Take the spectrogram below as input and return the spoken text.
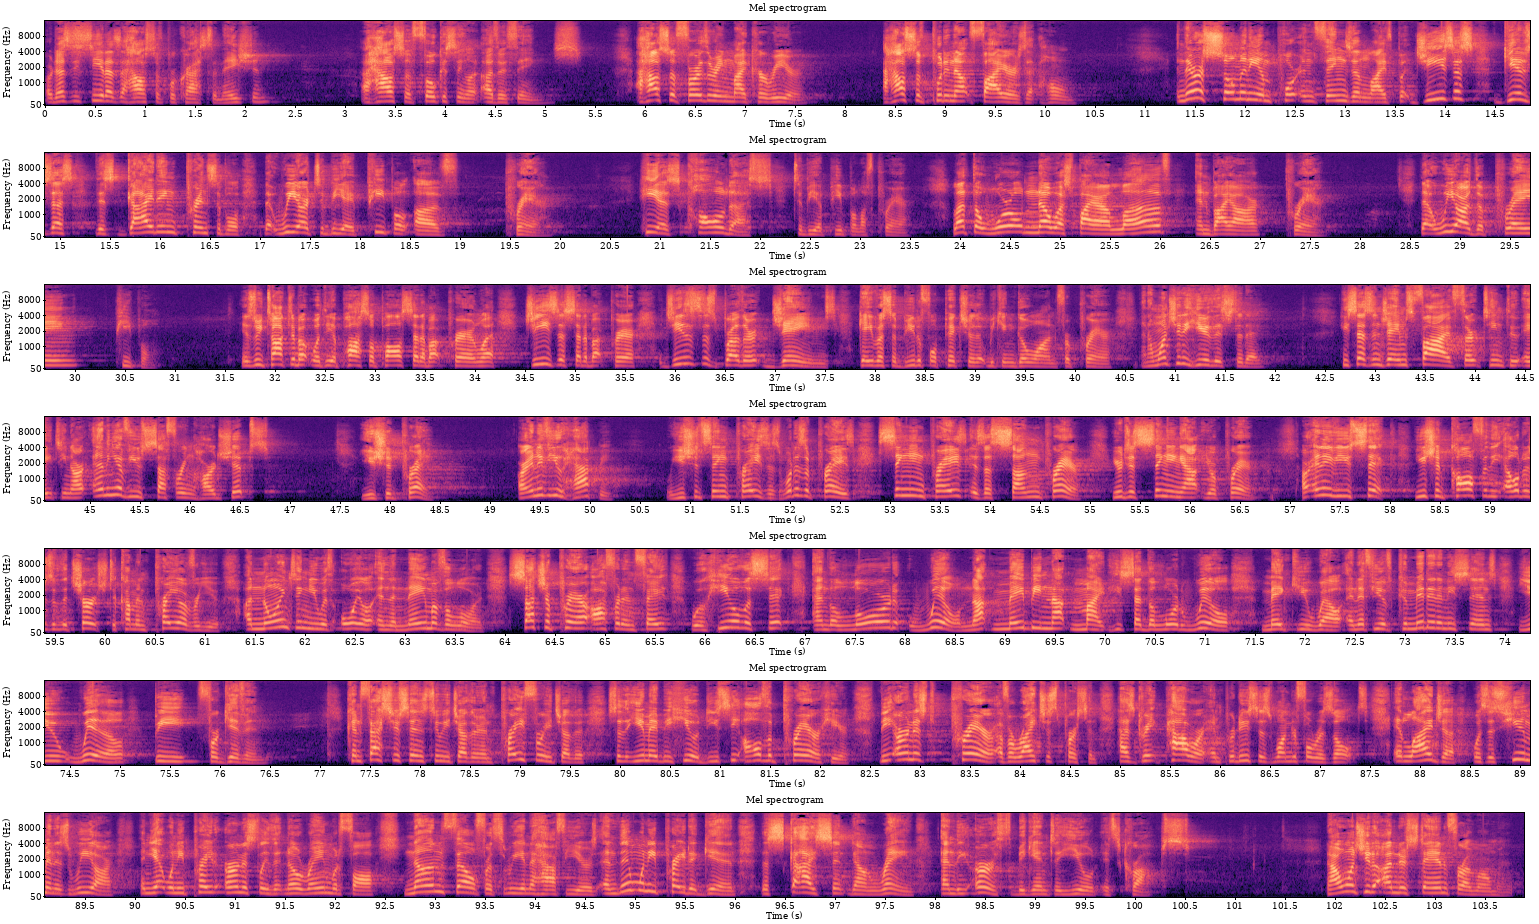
Or does he see it as a house of procrastination? A house of focusing on other things? A house of furthering my career? A house of putting out fires at home? And there are so many important things in life, but Jesus gives us this guiding principle that we are to be a people of prayer. He has called us to be a people of prayer. Let the world know us by our love and by our prayer. That we are the praying people. As we talked about what the Apostle Paul said about prayer and what Jesus said about prayer, Jesus' brother James gave us a beautiful picture that we can go on for prayer. And I want you to hear this today. He says in James 5 13 through 18, Are any of you suffering hardships? You should pray. Are any of you happy? Well, you should sing praises. What is a praise? Singing praise is a sung prayer. You're just singing out your prayer. Are any of you sick? You should call for the elders of the church to come and pray over you, anointing you with oil in the name of the Lord. Such a prayer offered in faith will heal the sick, and the Lord will, not maybe, not might. He said, The Lord will make you well. And if you have committed any sins, you will be forgiven. Confess your sins to each other and pray for each other so that you may be healed. Do you see all the prayer here? The earnest prayer of a righteous person has great power and produces wonderful results. Elijah was as human as we are, and yet when he prayed earnestly that no rain would fall, none fell for three and a half years. And then when he prayed again, the sky sent down rain and the earth began to yield its crops. Now, I want you to understand for a moment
